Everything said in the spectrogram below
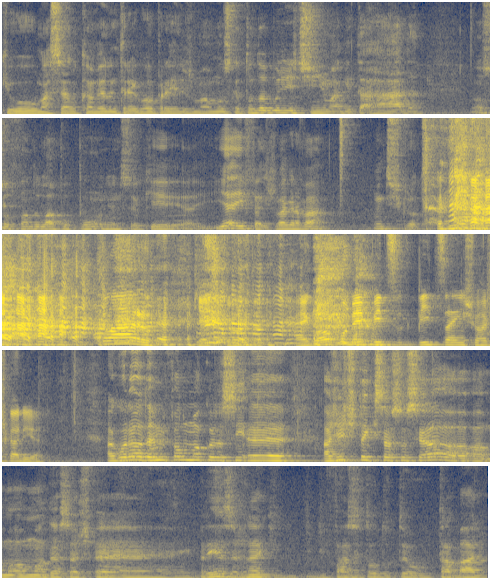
que o Marcelo Camelo entregou pra eles, uma música toda bonitinha, uma guitarrada. Não sou fã do Lapo Punha, não sei o quê. E aí, Félix, vai gravar? Muito escroto. Claro que é escrota. É igual comer pizza, pizza em churrascaria. Agora, Helder, me fala uma coisa assim, é, a gente tem que se associar a, a uma uma dessas é, empresas, né, que, que fazem todo o teu trabalho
